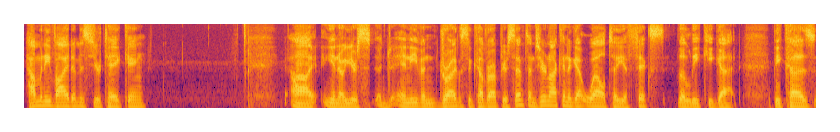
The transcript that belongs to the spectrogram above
how many vitamins you're taking, uh, you know, you're, and even drugs to cover up your symptoms, you're not going to get well till you fix the leaky gut. Because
